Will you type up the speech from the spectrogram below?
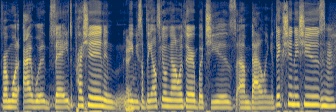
from what I would say depression and Okay. maybe something else going on with her, but she is um, battling addiction issues Mhm.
